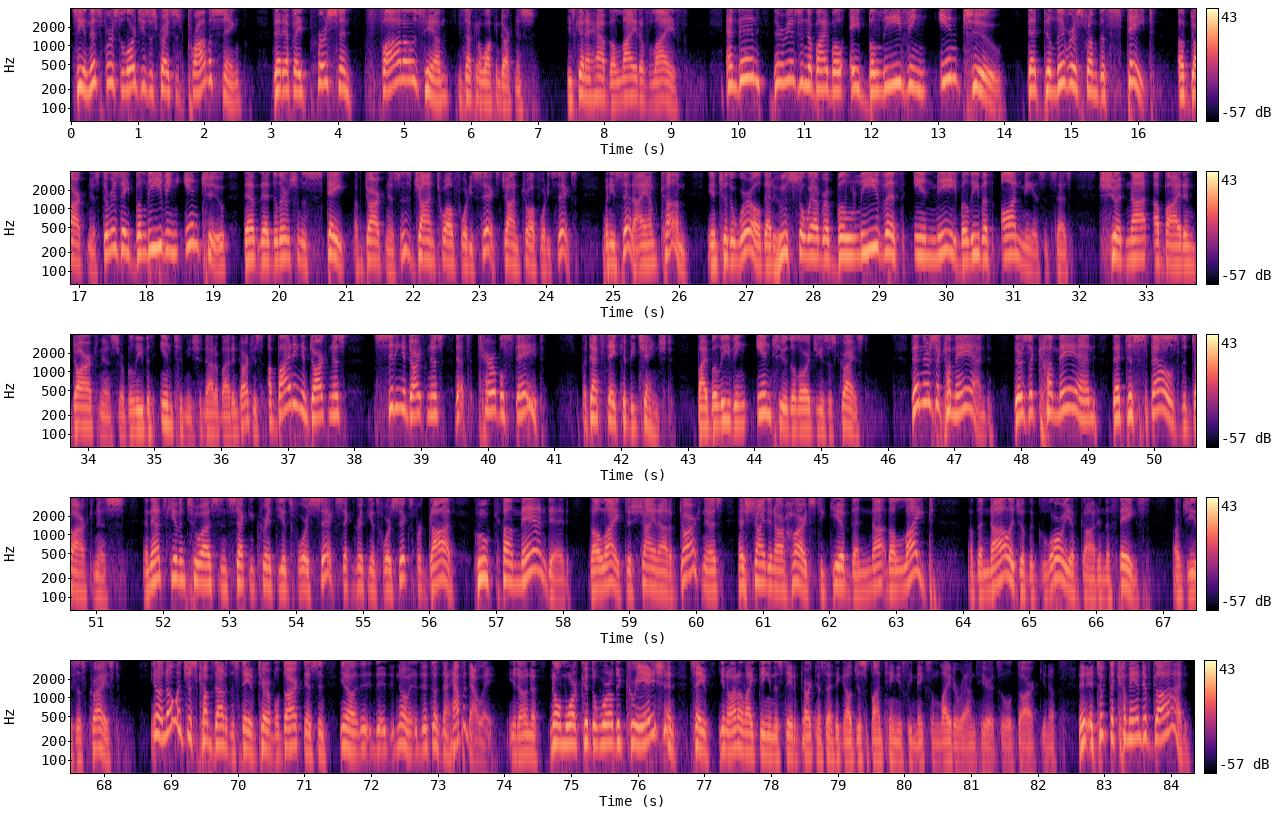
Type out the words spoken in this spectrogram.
See, in this verse, the Lord Jesus Christ is promising that if a person follows him, he's not going to walk in darkness. He's going to have the light of life. And then there is in the Bible a believing into that delivers from the state of darkness. There is a believing into that, that delivers from the state of darkness. This is John 12, 46. John 12, 46. When he said, I am come into the world that whosoever believeth in me, believeth on me, as it says, should not abide in darkness, or believeth into me, should not abide in darkness. Abiding in darkness, sitting in darkness, that's a terrible state. But that state can be changed by believing into the Lord Jesus Christ. Then there's a command. There's a command that dispels the darkness. And that's given to us in 2 Corinthians 4 6. 2 Corinthians 4 6. For God, who commanded the light to shine out of darkness, has shined in our hearts to give the, the light of the knowledge of the glory of God in the face of Jesus Christ. You know, no one just comes out of the state of terrible darkness and, you know, no, it doesn't happen that way. You know, no, no more could the world of creation say, you know, I don't like being in the state of darkness. I think I'll just spontaneously make some light around here. It's a little dark, you know. It, it took the command of God.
